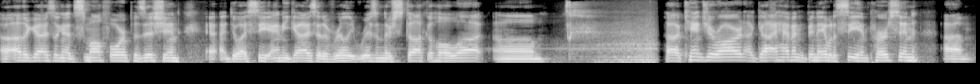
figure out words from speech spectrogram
Uh, other guys looking at small forward position. Uh, do I see any guys that have really risen their stock a whole lot? Um, uh, Kent Gerard, a guy I haven't been able to see in person. Um,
